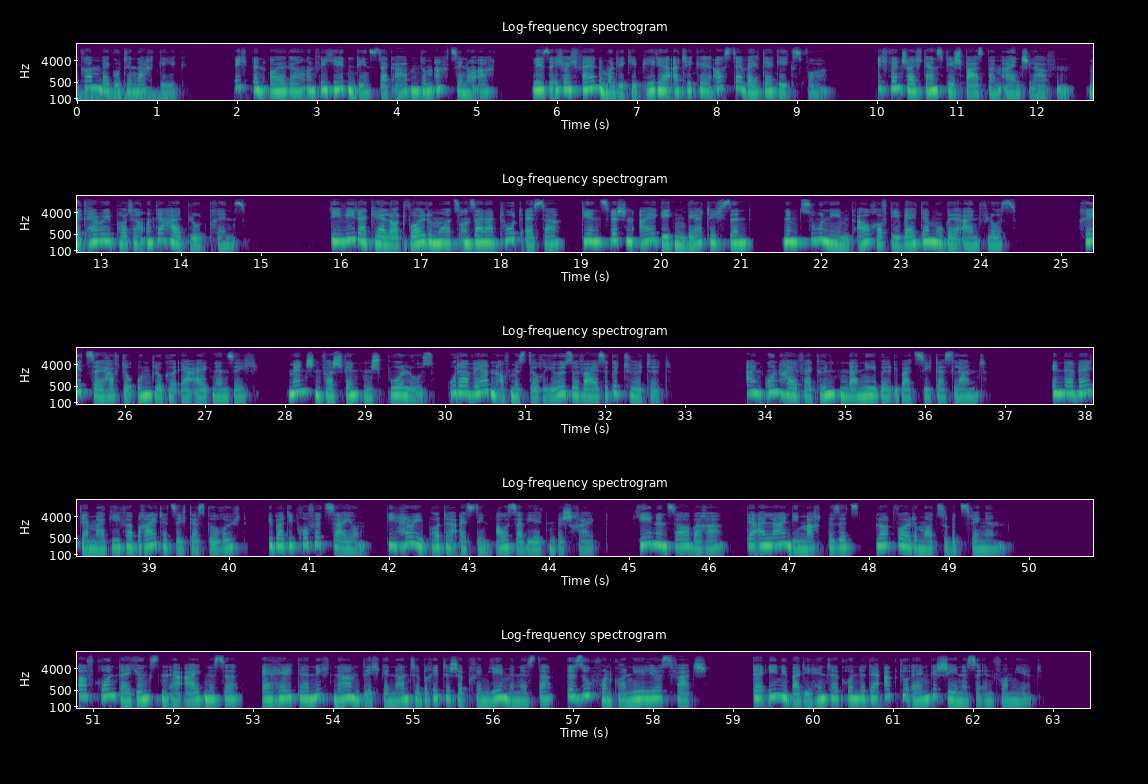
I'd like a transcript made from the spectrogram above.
Willkommen bei Gute Nacht Geek. Ich bin Olga und wie jeden Dienstagabend um 18.08 Uhr lese ich euch Fandom und Wikipedia-Artikel aus der Welt der Geeks vor. Ich wünsche euch ganz viel Spaß beim Einschlafen mit Harry Potter und der Halbblutprinz. Die Wiederkehr Lord Voldemorts und seiner Todesser, die inzwischen allgegenwärtig sind, nimmt zunehmend auch auf die Welt der Muggel Einfluss. Rätselhafte Unglücke ereignen sich. Menschen verschwinden spurlos oder werden auf mysteriöse Weise getötet. Ein unheilverkündender Nebel überzieht das Land. In der Welt der Magie verbreitet sich das Gerücht über die Prophezeiung, die Harry Potter als den Auserwählten beschreibt, jenen Zauberer, der allein die Macht besitzt, Lord Voldemort zu bezwingen. Aufgrund der jüngsten Ereignisse erhält der nicht namentlich genannte britische Premierminister Besuch von Cornelius Fudge, der ihn über die Hintergründe der aktuellen Geschehnisse informiert.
